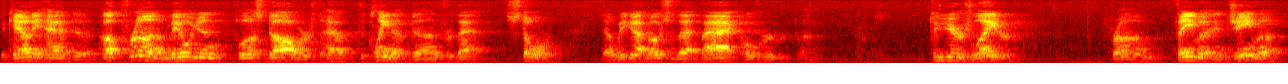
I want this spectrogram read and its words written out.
The county had to upfront a million plus dollars to have the cleanup done for that storm. Now, we got most of that back over uh, two years later from FEMA and GEMA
